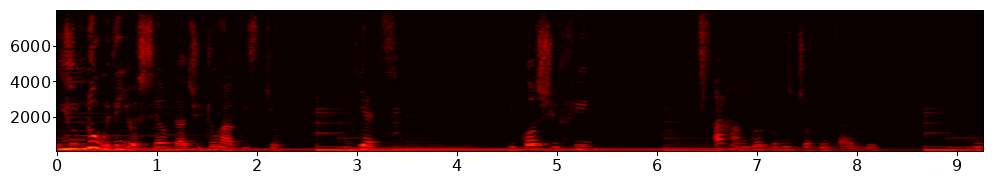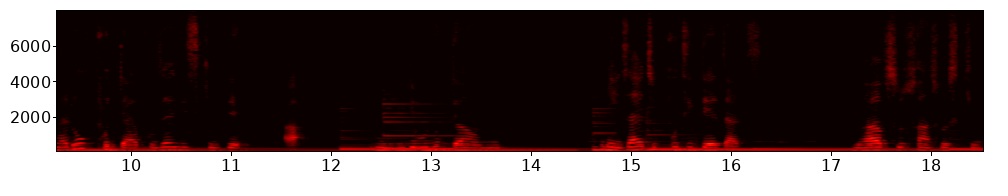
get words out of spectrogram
You know within yourself that you don't have this skill yet because you feel ah i'm going for this job interview. If i don't put that i possess this skill there ah they, will- they will look down on me. They decide to put it there that you have so and so skill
